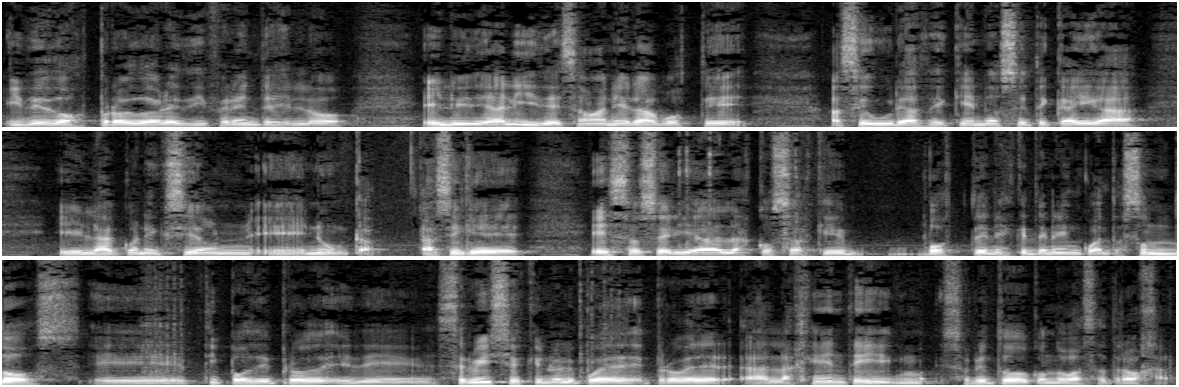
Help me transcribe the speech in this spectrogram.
y de dos proveedores diferentes es lo, es lo ideal, y de esa manera vos te aseguras de que no se te caiga eh, la conexión eh, nunca. Así que eso serían las cosas que vos tenés que tener en cuenta. Son dos eh, tipos de, de servicios que uno le puede proveer a la gente y sobre todo cuando vas a trabajar.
